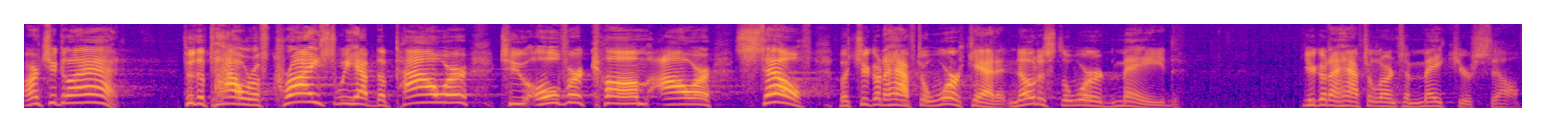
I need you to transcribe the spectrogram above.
Aren't you glad? Through the power of Christ, we have the power to overcome ourself, but you're going to have to work at it. Notice the word made. You're going to have to learn to make yourself.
